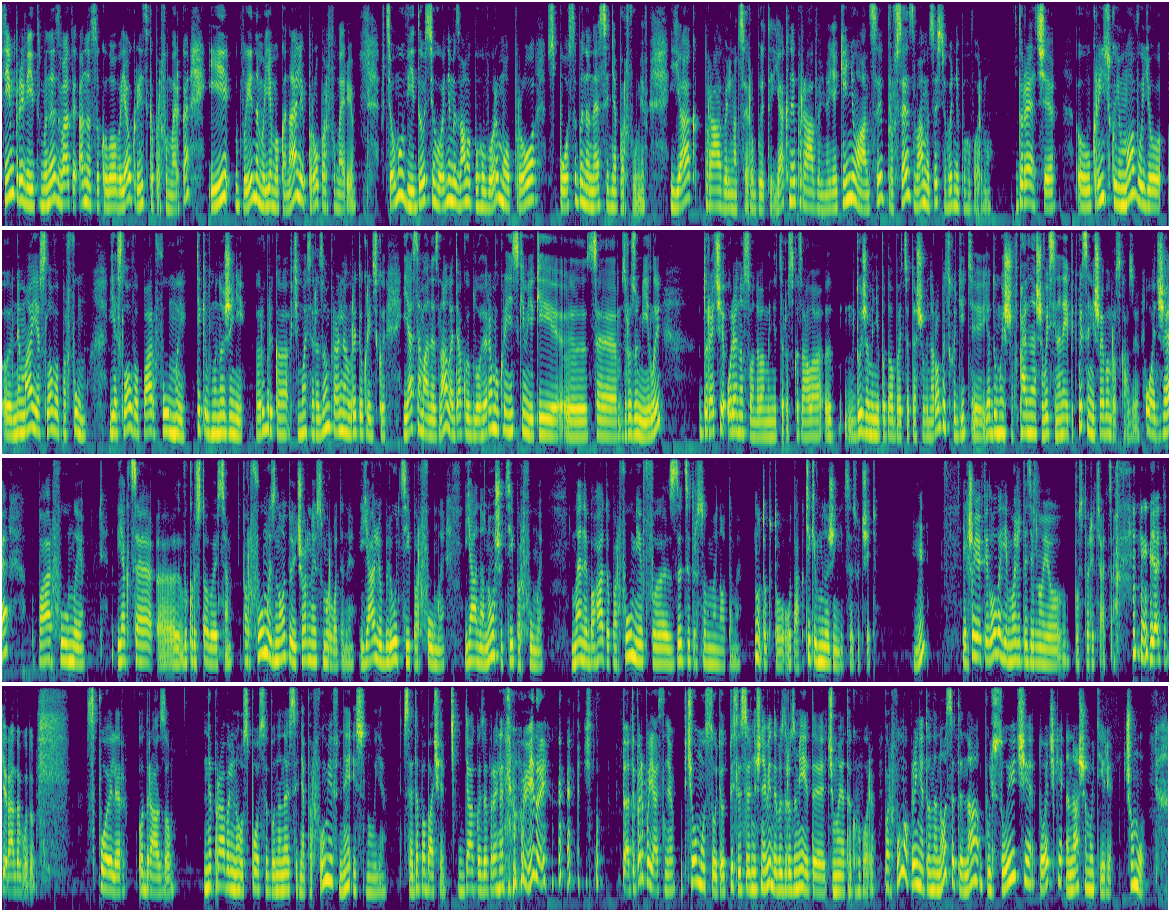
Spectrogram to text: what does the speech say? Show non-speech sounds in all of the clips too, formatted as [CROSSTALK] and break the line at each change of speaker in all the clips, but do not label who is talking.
Всім привіт! Мене звати Анна Соколова, я українська парфумерка, і ви на моєму каналі про парфумерію. В цьому відео сьогодні ми з вами поговоримо про способи нанесення парфумів, як правильно це робити, як неправильно, які нюанси. Про все з вами це сьогодні поговоримо. До речі, українською мовою е, немає слова парфум, є слово парфуми, тільки в множині. Рубрика Вчимося разом правильно говорити українською. Я сама не знала, дякую блогерам українським, які е, це зрозуміли. До речі, Оля Насонова мені це розказала. Е, Дуже мені подобається те, що вона робить. Сходіть. Е, Я думаю, що впевнена, що ви всі на неї підписані, що я вам розказую. Отже, парфуми. Як це е, використовується? Парфуми з нотою чорної смородини. Я люблю ці парфуми. Я наношу ці парфуми. У мене багато парфумів е, з цитрусовими нотами. Ну, тобто, отак, тільки в множині це звучить. М? Якщо є філологи, можете зі мною посперечатися. [LAUGHS] Я тільки рада буду. Спойлер одразу. Неправильного способу нанесення парфумів не існує. Все, до побачення. Дякую за перегляд цього [LAUGHS] відео. Та тепер пояснюю, в чому суть. От після сьогоднішнього відео ви зрозумієте, чому я так говорю. Парфуми прийнято наносити на пульсуючі точки на нашому тілі. Чому?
